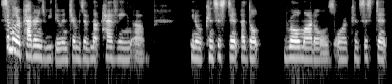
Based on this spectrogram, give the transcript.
similar patterns we do in terms of not having, um, you know, consistent adult role models or consistent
